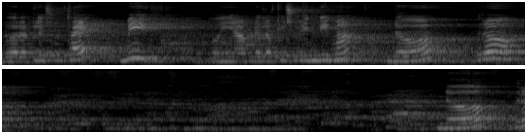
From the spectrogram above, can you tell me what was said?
ડર એટલે શું થાય? બીક. તો અહીંયા આપણે લખીશું હિન્દીમાં ડ, ર. ડ, ર.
